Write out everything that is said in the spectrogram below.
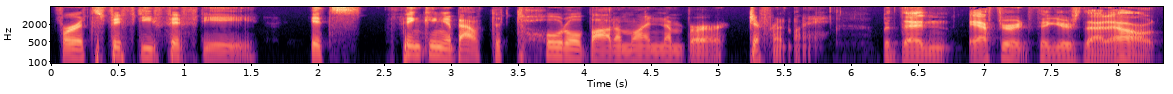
for its 50 50, it's thinking about the total bottom line number differently. But then after it figures that out,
